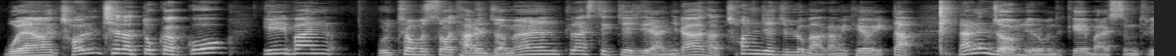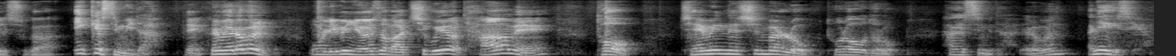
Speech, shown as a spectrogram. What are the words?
모양은 전체 다 똑같고 일반 울트라 부스트와 다른 점은 플라스틱 재질이 아니라 다 천 재질로 마감이 되어 있다. 라는 점 여러분들께 말씀드릴 수가 있겠습니다. 네, 그럼 여러분 오늘 리뷰는 여기서 마치고요. 다음에 더 재밌는 신발로 돌아오도록 하겠습니다. 여러분 안녕히 계세요.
